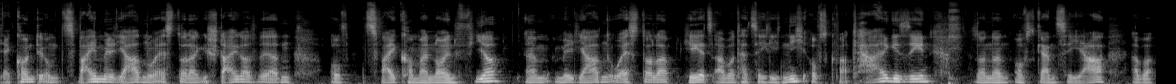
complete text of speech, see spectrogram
Der konnte um 2 Milliarden US-Dollar gesteigert werden auf 2,94 ähm, Milliarden US-Dollar. Hier jetzt aber tatsächlich nicht aufs Quartal gesehen, sondern aufs ganze Jahr. Aber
